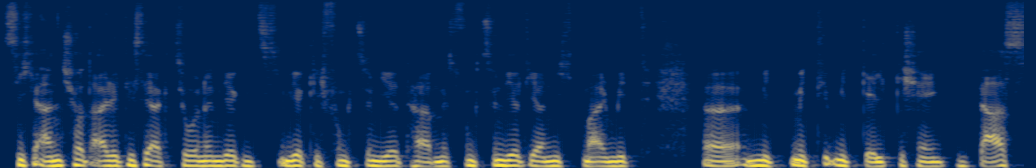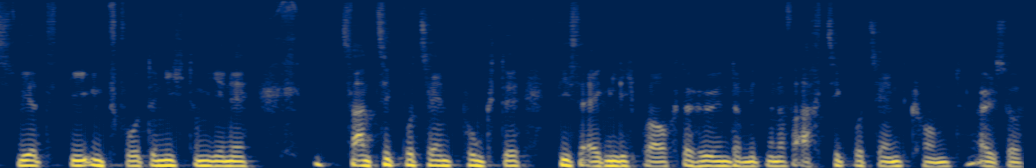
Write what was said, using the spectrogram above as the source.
sich anschaut, alle diese Aktionen nirgends wirklich funktioniert haben. Es funktioniert ja nicht mal mit, äh, mit, mit, mit Geldgeschenken. Das wird die Impfquote nicht um jene 20 Prozentpunkte, die es eigentlich braucht, erhöhen, damit man auf 80 Prozent kommt. Also,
